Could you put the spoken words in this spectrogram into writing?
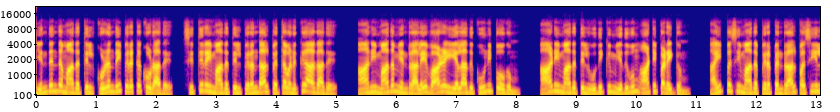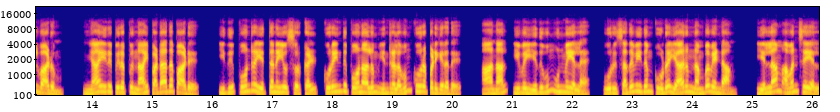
எந்தெந்த மாதத்தில் குழந்தை பிறக்கக்கூடாது. சித்திரை மாதத்தில் பிறந்தால் பெத்தவனுக்கு ஆகாது. ஆனி மாதம் என்றாலே வாழ இயலாது கூனி போகும். ஆடி மாதத்தில் உதிக்கும் எதுவும் ஆட்டிப்படைக்கும். ஐப்பசி மாத பிறப்பென்றால் பசியில் வாடும். ஞாயிறு பிறப்பு நாய் படாத பாடு. இது போன்ற எத்தனையோ சொற்கள் குறைந்து போனாலும் இன்றளவும் கூறப்படுகிறது. ஆனால் இவை எதுவும் உண்மையல்ல. ஒரு சதவீதம் கூட யாரும் நம்ப வேண்டாம். எல்லாம் அவன் செயல்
